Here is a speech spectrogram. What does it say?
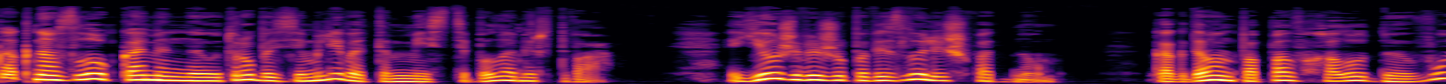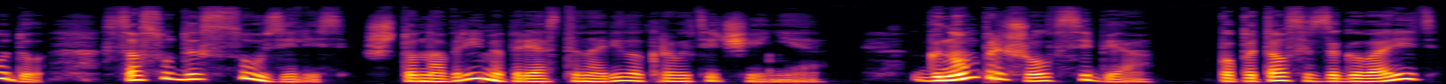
Как назло, каменная утроба земли в этом месте была мертва. Ежевежу повезло лишь в одном. Когда он попал в холодную воду, сосуды сузились, что на время приостановило кровотечение. Гном пришел в себя. Попытался заговорить,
